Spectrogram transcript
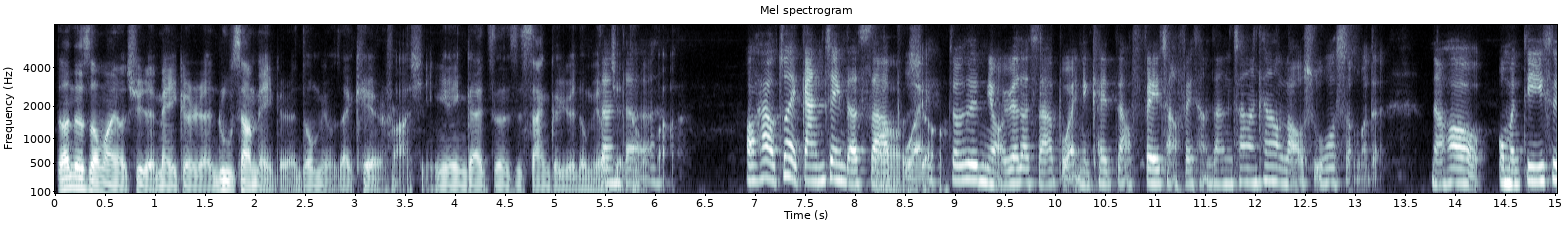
然后那时候蛮有趣的，每个人路上每个人都没有在 care 发型，因为应该真的是三个月都没有剪头发。哦，还有最干净的 subway，就是纽约的 subway，你可以知道非常非常脏，你常常看到老鼠或什么的。然后我们第一次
